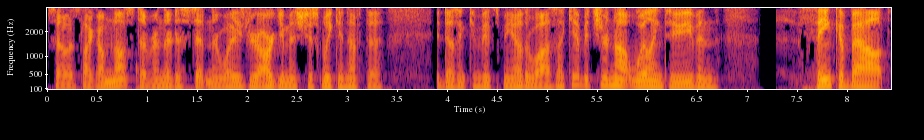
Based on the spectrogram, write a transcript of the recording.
So it's like I'm not stubborn. They're just set in their ways. Your argument's just weak enough to it doesn't convince me otherwise. Like, yeah, but you're not willing to even think about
